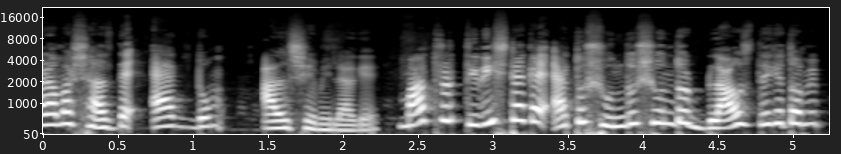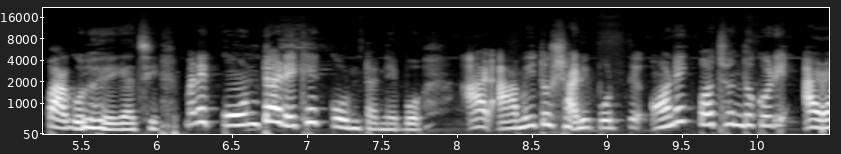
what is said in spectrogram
আর আমার সাজতে একদম আলসেমি লাগে। মাত্র তিরিশ টাকায় এত সুন্দর সুন্দর ব্লাউজ দেখে তো আমি পাগল হয়ে গেছি। মানে কোনটা রেখে কোনটা নেব? আর আমি তো শাড়ি পরতে অনেক পছন্দ করি আর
